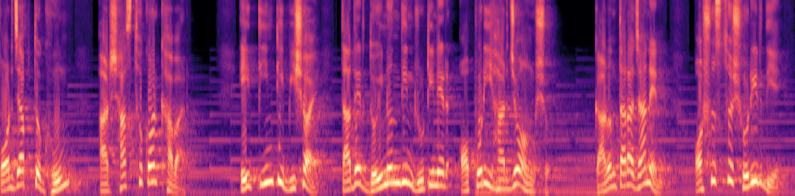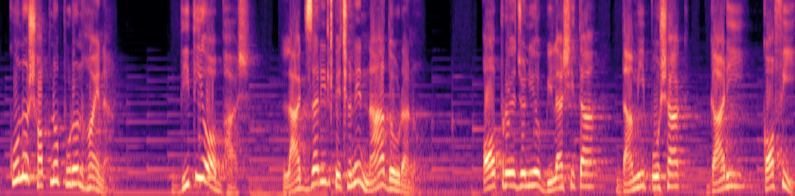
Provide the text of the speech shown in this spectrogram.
পর্যাপ্ত ঘুম আর স্বাস্থ্যকর খাবার। এই তিনটি বিষয় তাদের দৈনন্দিন রুটিনের অপরিহার্য অংশ। কারণ তারা জানেন, অসুস্থ শরীর দিয়ে কোনো স্বপ্ন পূরণ হয় না। দ্বিতীয় অভ্যাস, লাক্সারির পেছনে না দৌড়ানো। অপ্রয়োজনীয় বিলাসিতা, দামি পোশাক, গাড়ি, কফি,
